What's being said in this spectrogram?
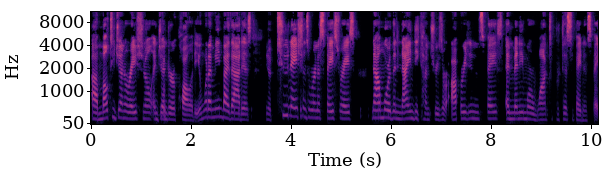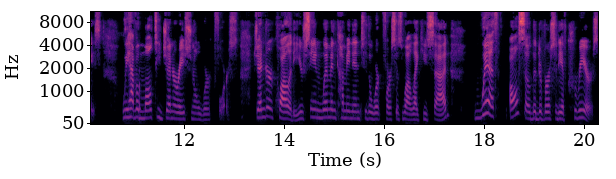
uh, multi generational, and gender equality. And what I mean by that is, you know, two nations were in a space race. Now more than 90 countries are operating in space and many more want to participate in space. We have a multi-generational workforce. Gender equality. You're seeing women coming into the workforce as well, like you said, with also the diversity of careers.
